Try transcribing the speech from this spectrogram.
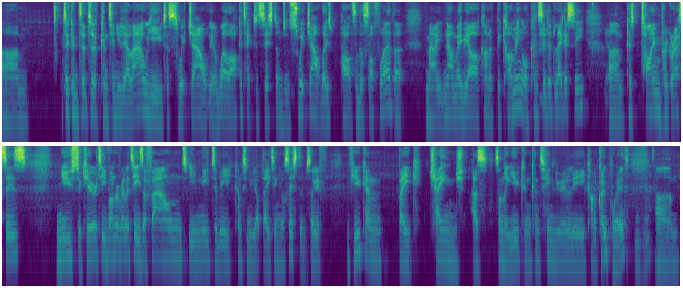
um, to, con- to, to continually allow you to switch out, you know, well architected systems and switch out those parts of the software that now, now maybe are kind of becoming or considered legacy. Because time progresses, new security vulnerabilities are found. You need to be continually updating your system. So if if you can bake change as something you can continually kind of cope with, um,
